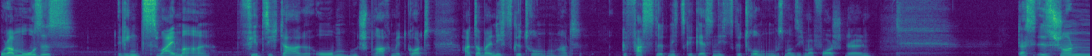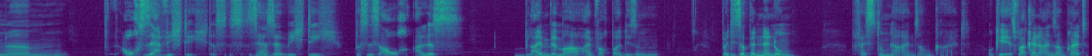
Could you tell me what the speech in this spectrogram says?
Oder Moses, er ging zweimal 40 Tage oben und sprach mit Gott, hat dabei nichts getrunken, hat gefastet, nichts gegessen, nichts getrunken, muss man sich mal vorstellen. Das ist schon ähm, auch sehr wichtig. Das ist sehr, sehr wichtig. Das ist auch alles, bleiben wir mal einfach bei, diesem, bei dieser Benennung, Festung der Einsamkeit. Okay, es war keine Einsamkeit.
